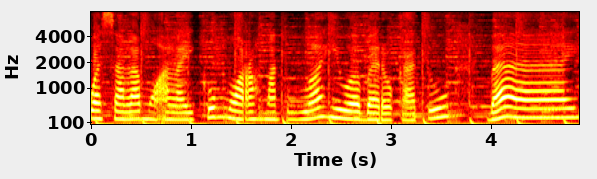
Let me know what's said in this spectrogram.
Wassalamualaikum warahmatullahi wabarakatuh. Bye.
